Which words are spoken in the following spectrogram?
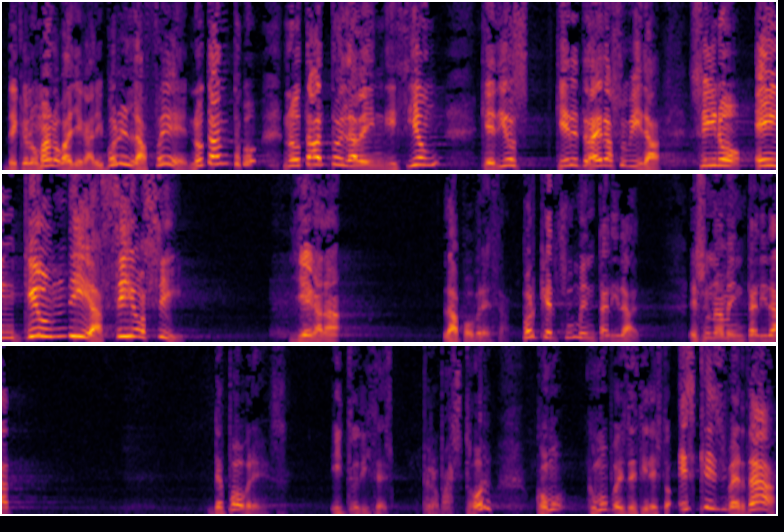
de que lo malo va a llegar. Y ponen la fe, no tanto, no tanto en la bendición que Dios quiere traer a su vida, sino en que un día, sí o sí, llegará la pobreza. Porque su mentalidad es una mentalidad de pobres. Y tú dices, pero pastor, ¿cómo, ¿cómo puedes decir esto? Es que es verdad,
